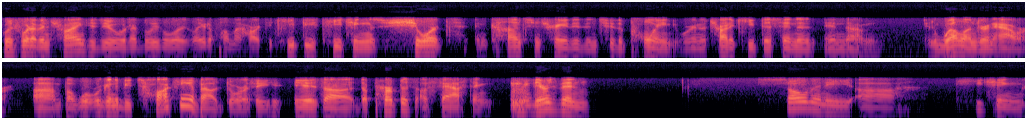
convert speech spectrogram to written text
with what I've been trying to do, what I believe the Lord has laid upon my heart, to keep these teachings short and concentrated and to the point. We're going to try to keep this in in, um, in well under an hour. Um, but what we're going to be talking about, Dorothy, is uh, the purpose of fasting. There's been so many uh, teachings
